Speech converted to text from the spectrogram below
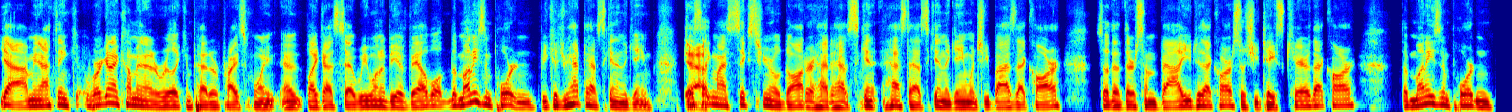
Yeah, I mean, I think we're going to come in at a really competitive price point. And like I said, we want to be available. The money's important because you have to have skin in the game. Just Yeah. like my 16 year old daughter had to have skin, has to have skin in the game when she buys that car, so that there's some value to that car, so she takes care of that car. The money's important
